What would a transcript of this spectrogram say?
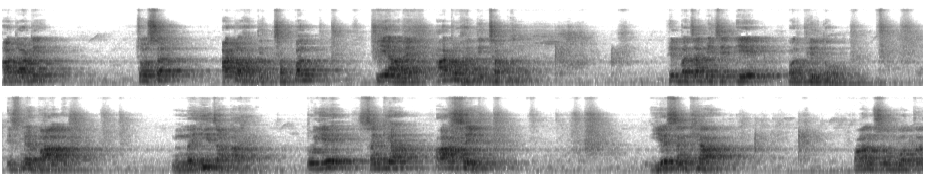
आठ आठी चौसठ, आठों हाथी छप्पन, ये आ रहे आठों हाथी छप्पन। फिर बचा पीछे एक और फिर दो। इसमें भाग नहीं जाता है। तो ये संख्या आठ से, ये संख्या पाँच सौ बहत्तर,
